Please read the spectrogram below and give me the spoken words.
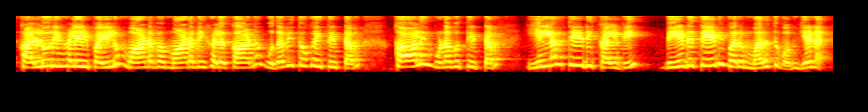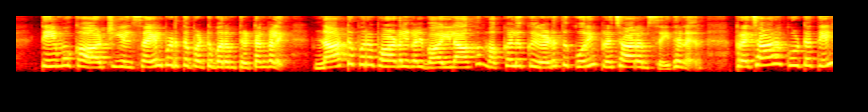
கல்லூரிகளில் பயிலும் மாணவ மாணவிகளுக்கான உதவித்தொகை திட்டம் காலை உணவு திட்டம் இல்லம் தேடி கல்வி வீடு தேடி வரும் மருத்துவம் என திமுக ஆட்சியில் செயல்படுத்தப்பட்டு வரும் திட்டங்களை நாட்டுப்புற பாடல்கள் வாயிலாக மக்களுக்கு எடுத்துக்கூறி பிரச்சாரம் செய்தனர். பிரச்சார கூட்டத்தில்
